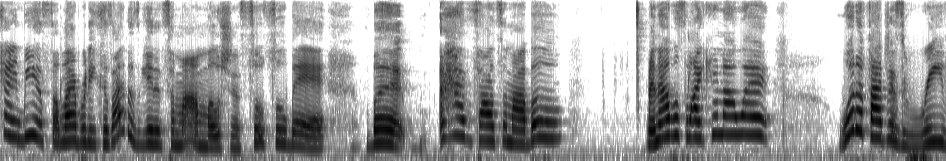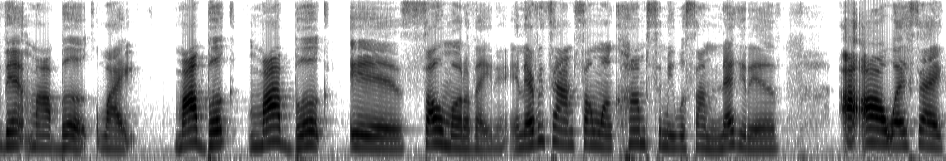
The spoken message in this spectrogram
can't be a celebrity because I just get into my emotions too, too bad. But I had to talk to my boo, and I was like, you know what? What if I just revamp my book? Like, my book, my book is so motivating. And every time someone comes to me with something negative, I always say,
